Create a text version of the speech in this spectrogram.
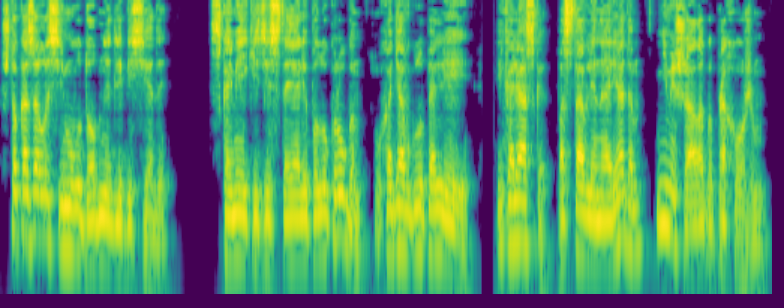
что казалось ему удобной для беседы. Скамейки здесь стояли полукругом, уходя вглубь аллеи, и коляска, поставленная рядом, не мешала бы прохожим.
